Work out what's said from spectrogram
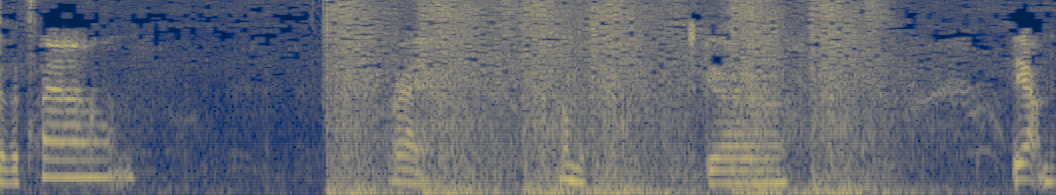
Zombies. The clown. Right. Almost to go. Yeah,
